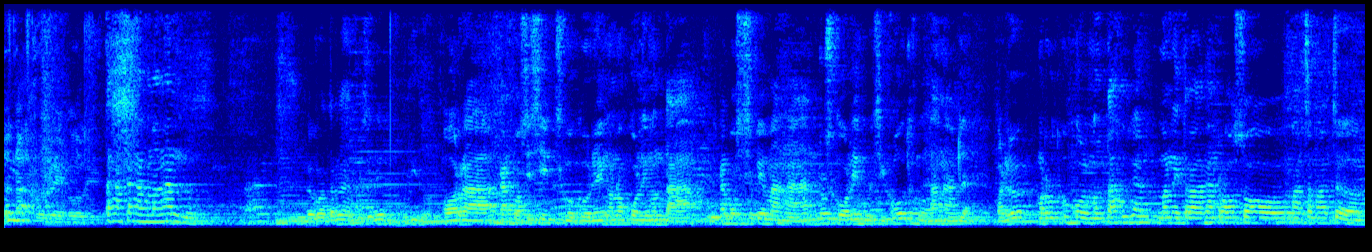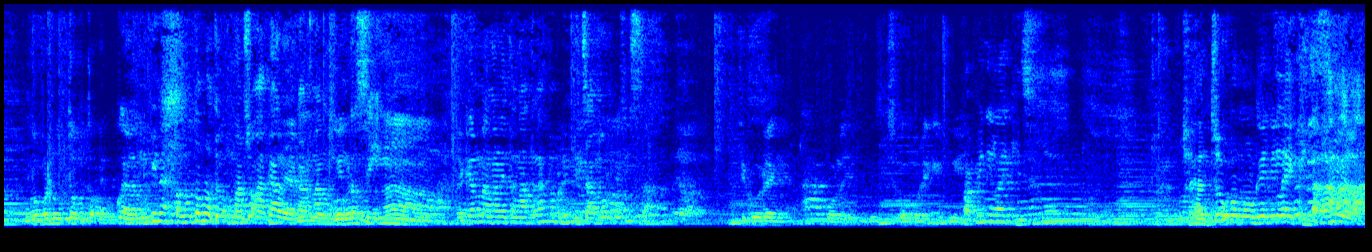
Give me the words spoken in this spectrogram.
iki tak goreng oleh. tengah-tengah mangan lho. Lho kok tengah di sini begitu. Ora kan posisi sego goreng ana kol mentah, kan posisi pe mangan, terus kol mbok jiko terus mbok tangan. Lah, padahal menurutku kol mentah itu kan menetralkan rasa macam-macam. Gue penutup toh. Kalau mungkin nek penutup rada masuk akal ya karena Gue ngersi. Ya kan mangan di tengah-tengah kemudian dicampur ke sisa. Digoreng kol sego goreng itu. Tapi nilai gizinya Jancuk ngomong ke nilai gizi lah.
